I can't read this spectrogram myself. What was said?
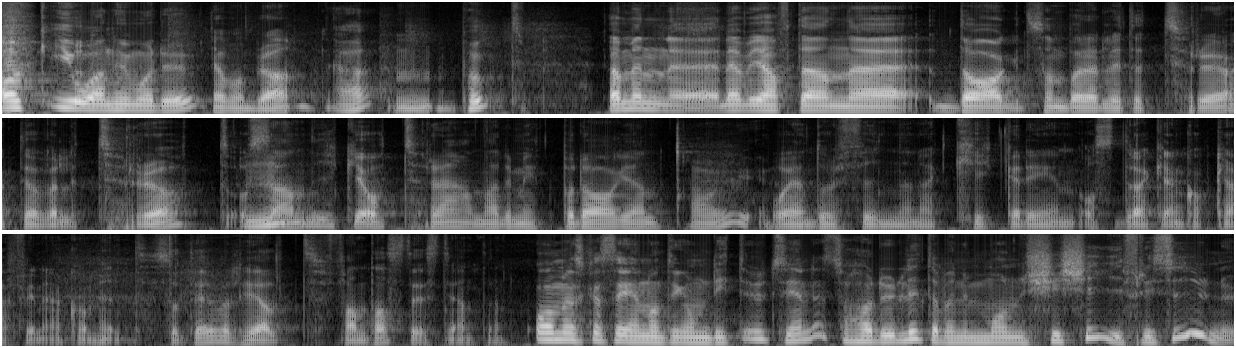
Och Johan, hur mår du? Jag mår bra. Ja, punkt. Ja, men eh, när vi har haft en eh, dag som började lite trögt, jag var väldigt trött och sen gick jag och tränade mitt på dagen Oj. och endorfinerna kickade in och så drack jag en kopp kaffe när jag kom hit. Så det är väl helt fantastiskt egentligen. Om jag ska säga någonting om ditt utseende så har du lite av en Mon Chichi-frisyr nu.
